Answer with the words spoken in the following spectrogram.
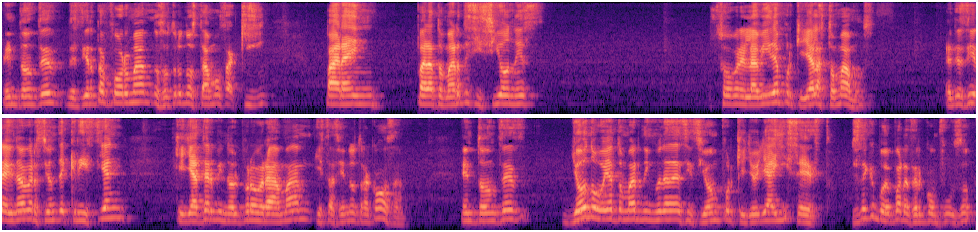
Entonces, de cierta forma, nosotros no estamos aquí para, para tomar decisiones sobre la vida porque ya las tomamos. Es decir, hay una versión de Christian que ya terminó el programa y está haciendo otra cosa. Entonces, yo no voy a tomar ninguna decisión porque yo ya hice esto. Yo sé que puede parecer confuso,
